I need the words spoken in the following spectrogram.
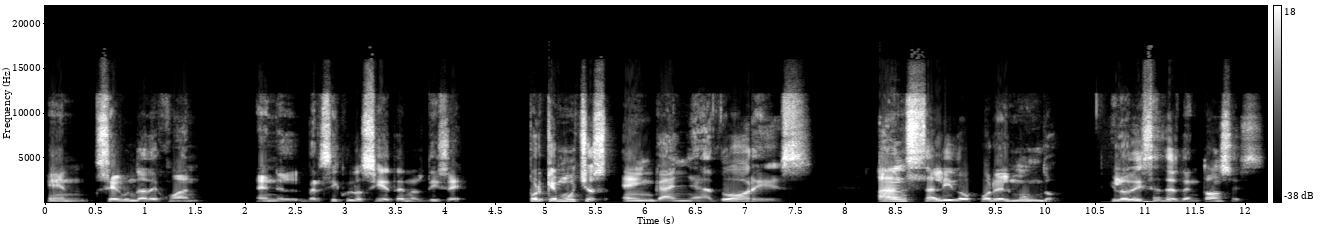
en segunda de Juan, en el versículo 7 nos dice, porque muchos engañadores han salido por el mundo. Y lo dice desde entonces.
